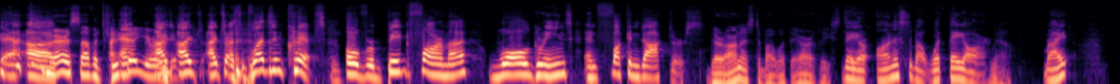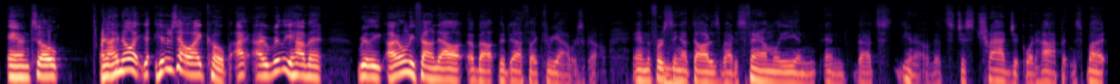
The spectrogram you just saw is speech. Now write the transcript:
Uh, Mara Salvatrucha, and you were I, I, I trust Bloods and Crips over Big Pharma, Walgreens, and fucking doctors. they're honest about what they are, at least. They are honest about what they are, No. right? And so, and I know. it- Here's how I cope. I, I really haven't really. I only found out about the death like three hours ago, and the 1st thing I thought is about his family, and and that's you know that's just tragic what happens. But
